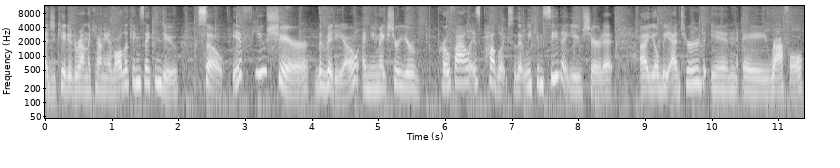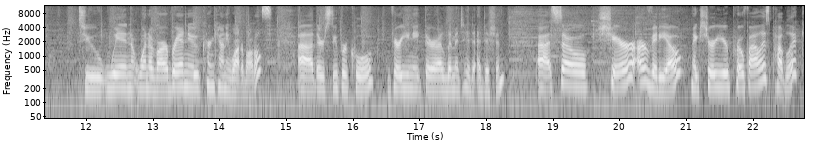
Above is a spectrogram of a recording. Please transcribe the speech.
educated around the county of all the things they can do. So if you share the video and you make sure your profile is public so that we can see that you've shared it, uh, you'll be entered in a raffle to win one of our brand new Kern County water bottles. Uh, they're super cool, very unique, they're a limited edition. Uh, so share our video, make sure your profile is public,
